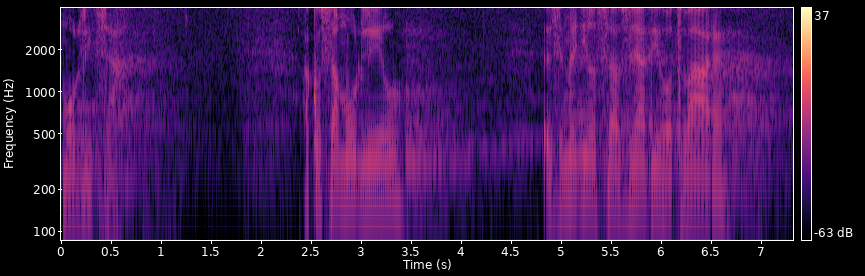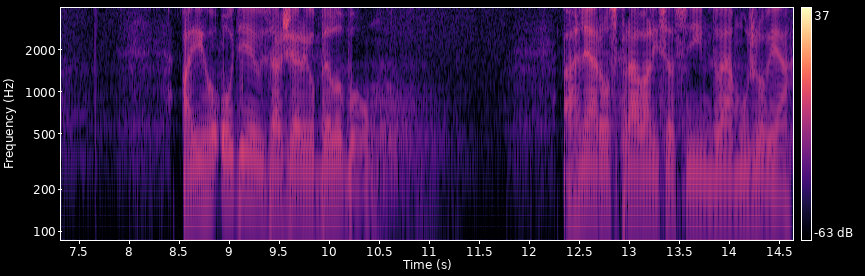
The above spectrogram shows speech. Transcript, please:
modliť sa. Ako sa modlil, zmenil sa vzhľad jeho tváre a jeho odev zažiaril belobou. A hľa rozprávali sa s ním dvaja mužovia.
